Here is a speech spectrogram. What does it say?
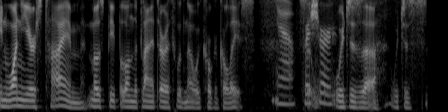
in one year's time most people on the planet earth would know what coca-cola is yeah, for so- sure. Which is uh, which is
